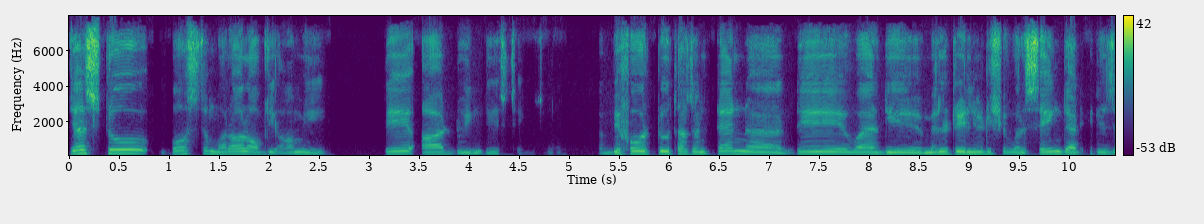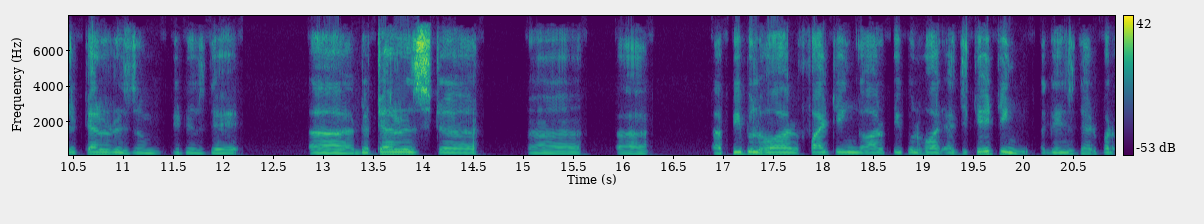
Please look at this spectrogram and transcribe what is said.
just to boost the morale of the army, they are doing these things. You know. Before 2010, uh, they were the military leadership were saying that it is a terrorism, it is the uh, the terrorist uh, uh, uh people who are fighting or people who are agitating against that. But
